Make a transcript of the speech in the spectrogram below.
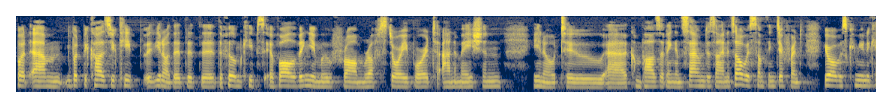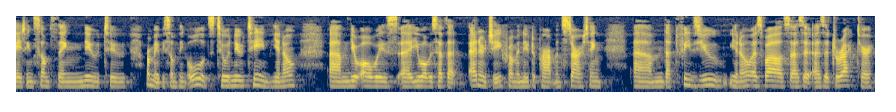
But um, but because you keep, you know, the, the, the, the film keeps evolving, you move from rough storyboard to animation, you know, to uh, compositing and sound design. It's always something different. You're always communicating something new to, or maybe something old to a new team. You know, um, you're always uh, you always have that energy from a new department starting um, that feeds you, you know, as well as as a, as a director.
